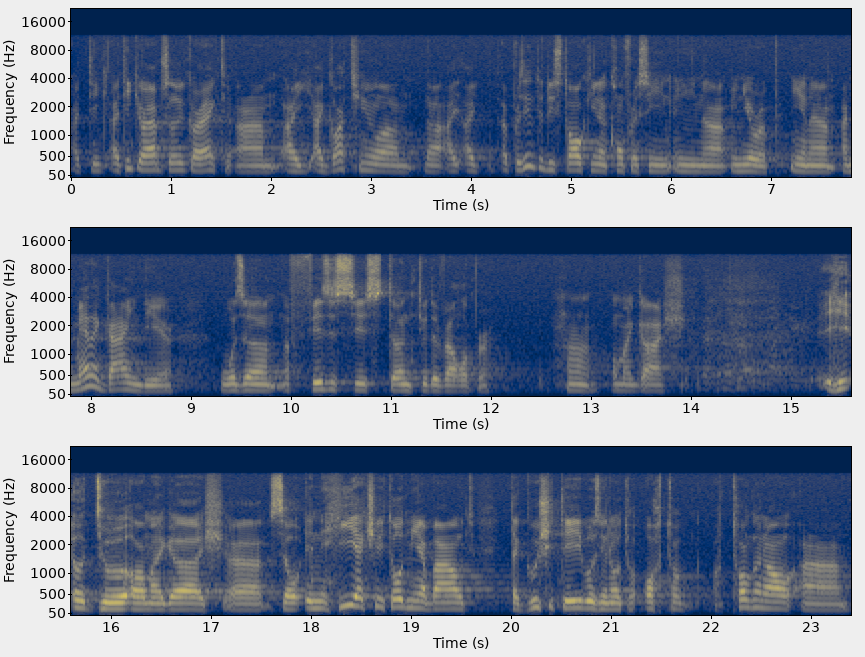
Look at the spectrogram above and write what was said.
I think, I think you're absolutely correct. Um, I, I got to, um, uh, I, I, presented this talk in a conference in, in, uh, in Europe, and um, I met a guy in there was a, a physicist turned to developer. Huh, oh my gosh. He, oh, dude, oh my gosh. Uh, so, and he actually told me about Taguchi tables, you know, to ortho, orthogonal, um,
